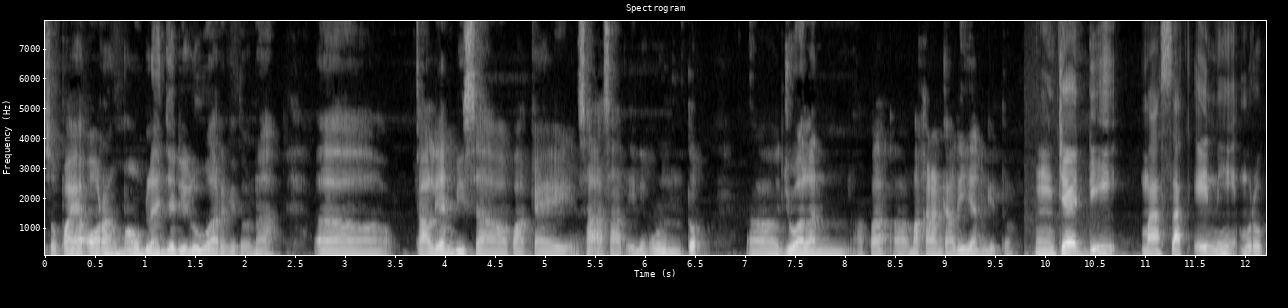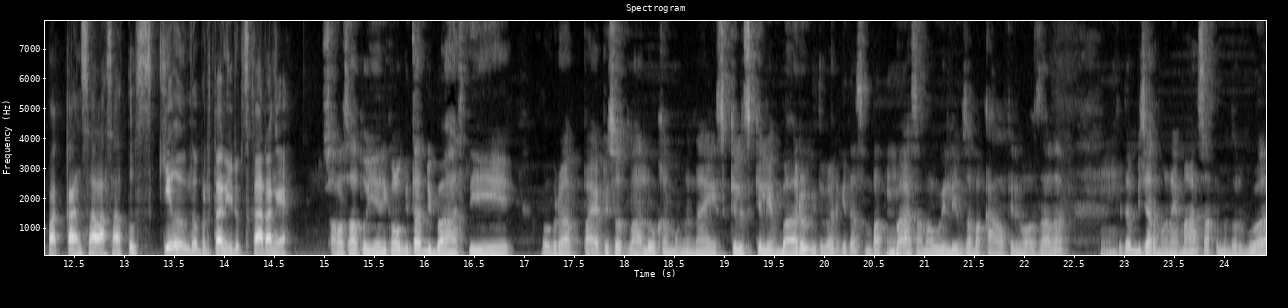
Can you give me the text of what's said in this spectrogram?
supaya orang mau belanja di luar gitu. Nah uh, kalian bisa pakai saat-saat ini untuk uh, jualan apa uh, makanan kalian gitu. Hmm, jadi masak ini merupakan salah satu skill untuk bertahan hidup sekarang ya? Salah satu ya ini kalau kita dibahas di beberapa episode lalu kan mengenai skill-skill yang baru gitu kan kita sempat hmm. bahas sama William sama Calvin kalau salah hmm. kita bicara mengenai masak menurut gua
